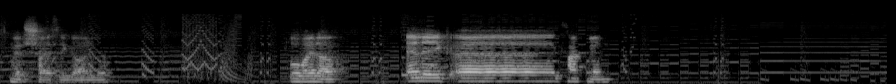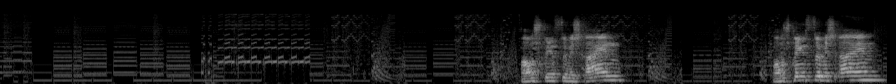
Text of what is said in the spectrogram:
Ist mir jetzt scheißegal, hier. So, weiter. Alec, äh, Cartman. Warum springst du mich rein? Warum springst du mich rein?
